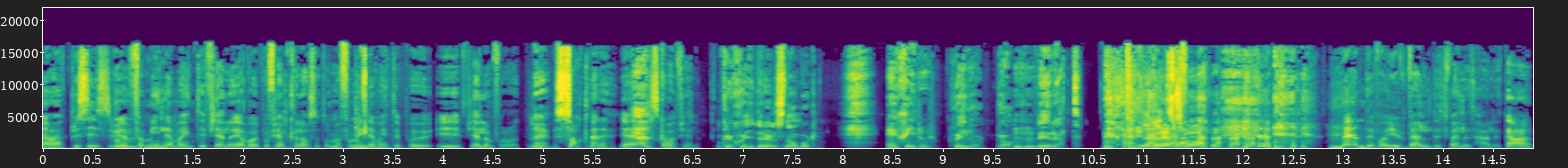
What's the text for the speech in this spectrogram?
Ja, precis. Vi, Mm. Familjen var inte i fjällen. Jag var ju på fjällkalaset då, men familjen var inte på, i fjällen förra året. Nej. Jag saknar det. Jag älskar i fjällen. Åker du skidor eller snowboard? Eh, skidor. Skidor, bra. Mhm. Det är rätt. Det är rätt svar. Men det var ju väldigt, väldigt härligt Ja.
